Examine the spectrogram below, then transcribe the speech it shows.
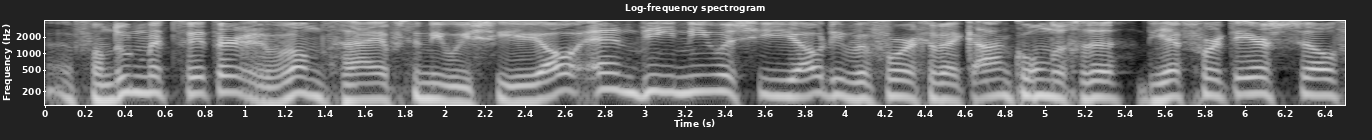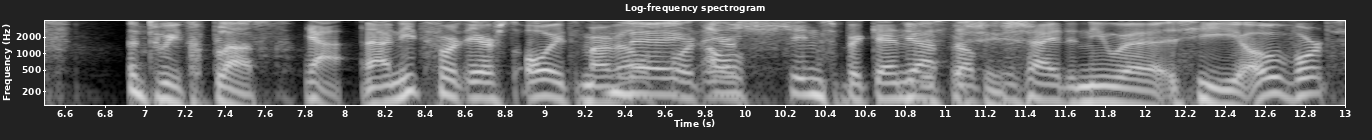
van doen met Twitter. Want hij heeft een nieuwe CEO. En die nieuwe CEO die we vorige week aankondigden... die heeft voor het eerst zelf een tweet geplaatst. Ja, nou niet voor het eerst ooit, maar wel Nee, voor het als- eerst sinds bekend Ja, is dat precies. zij de nieuwe CEO wordt.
